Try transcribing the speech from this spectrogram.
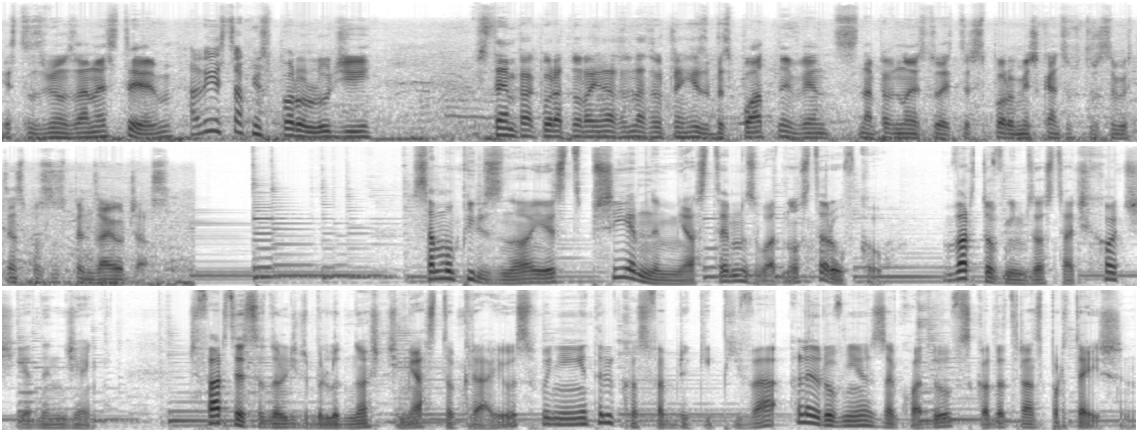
jest to związane z tym, ale jest całkiem sporo ludzi. Wstęp akurat tutaj na, na tę część jest bezpłatny, więc na pewno jest tutaj też sporo mieszkańców, którzy sobie w ten sposób spędzają czas. Samo Pilzno jest przyjemnym miastem z ładną starówką. Warto w nim zostać choć jeden dzień. Czwarte co do liczby ludności miasto kraju słynie nie tylko z fabryki piwa, ale również z zakładów Skoda Transportation.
